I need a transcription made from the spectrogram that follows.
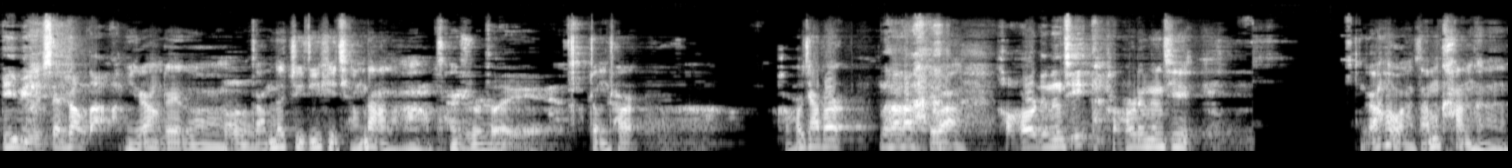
逼逼线上的。你让这个、嗯咱们的 GDP 强大了啊，才是对，正差儿。好好加班儿，那对吧？好好零零七，好好零零七。然后啊，咱们看看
